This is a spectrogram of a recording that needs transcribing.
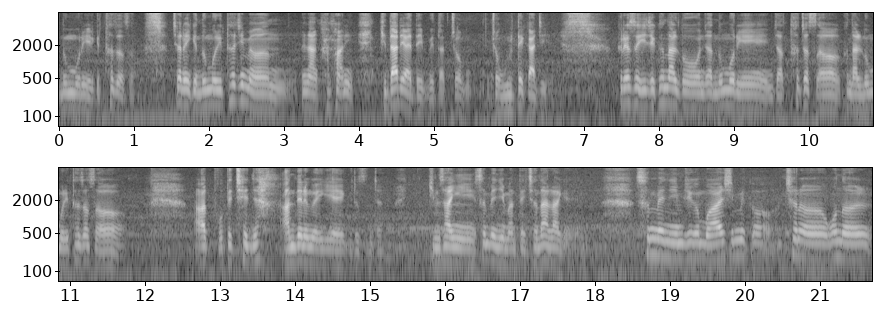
눈물이 이렇게 터져서 저는 이렇게 눈물이 터지면 그냥 가만히 기다려야 됩니다. 좀 좀 울 때까지. 그래서 이제 그날도 이제 눈물이 이제 터져서 그날 눈물이 터져서 아 도대체 이제 안 되는 거 이게 그래서 이제 김상희 선배님한테 전화를 하게. 선배님 지금 뭐 하십니까? 저는 오늘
